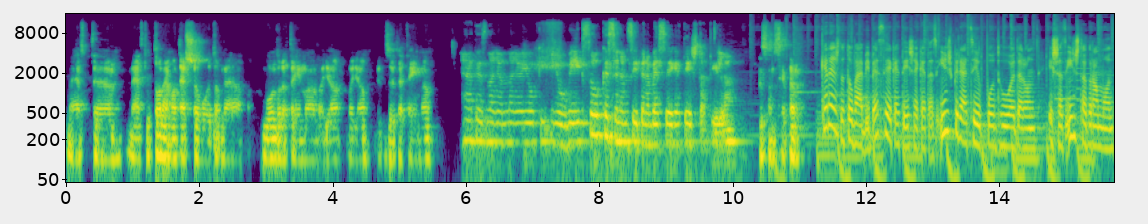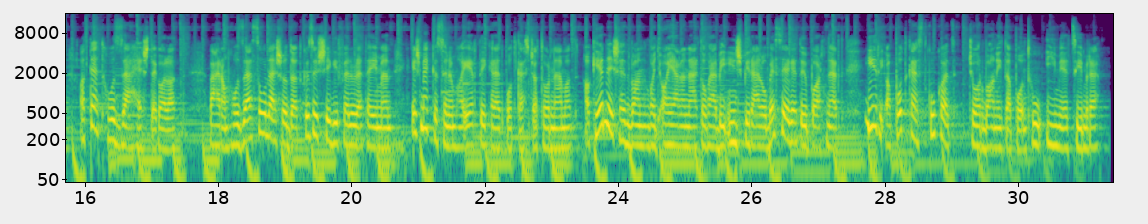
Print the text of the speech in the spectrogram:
mert, mert, mert talán hatással voltam rá a gondolataimmal, vagy, a, vagy a, az ötleteimmel. Hát ez nagyon-nagyon jó, jó végszó. Köszönöm szépen a beszélgetést, Attila. Köszönöm szépen. Keresd a további beszélgetéseket az inspirációk.hu oldalon és az Instagramon a Tedd hozzá hashtag alatt. Várom hozzászólásodat közösségi felületeimen, és megköszönöm, ha értékeled podcast csatornámat. Ha kérdésed van, vagy ajánlanál további inspiráló beszélgető partnert, írj a podcast kukac csorbanita.hu e-mail címre.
